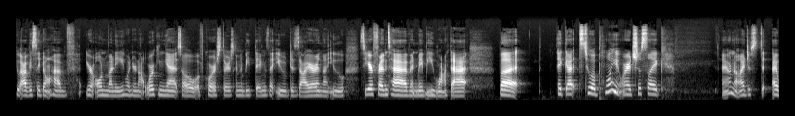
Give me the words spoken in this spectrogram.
you obviously don't have your own money when you're not working yet. So, of course, there's going to be things that you desire and that you see your friends have, and maybe you want that. But it gets to a point where it's just like I don't know. I just I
